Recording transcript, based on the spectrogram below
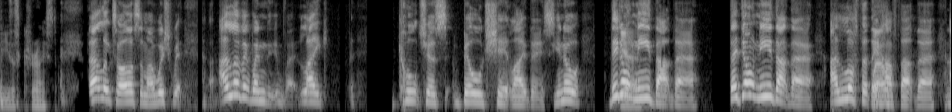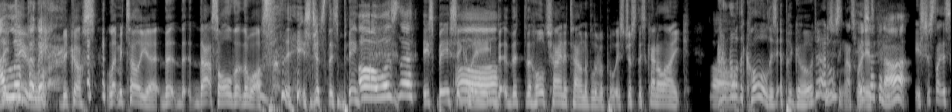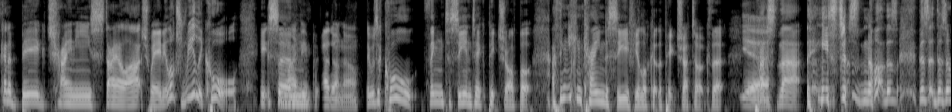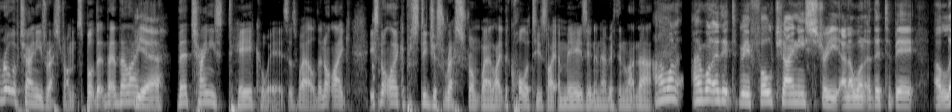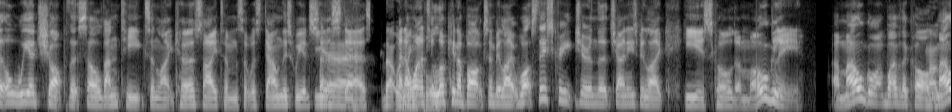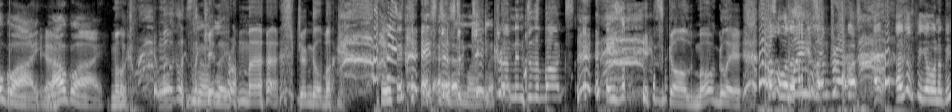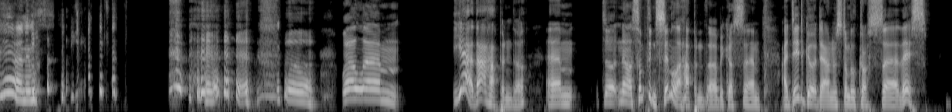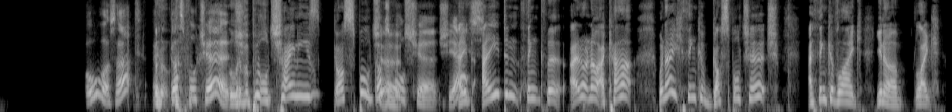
Jesus Christ. That looks awesome. I wish we. I love it when like cultures build shit like this. You know, they don't Yeah. need that there. They don't need that there. I love that they Well, have that there. I love do, that they. because let me tell you, that th- that's all that there was. it's just this big. Oh, was there? It's basically Aw. the, the the whole Chinatown of Liverpool. It's just this kind of like I don't know Oh. what they're called. Is it a pagoda? I It's don't just- think that's what it's it is. like an art. It's just like this kind of big Chinese style archway, and it looks really cool. It's It um, might be. I don't know. it was a cool thing to see and take a picture of, but I think you can kind of see if you look at the picture I took that Yeah. past that, it's just not. There's there's there's a row of Chinese restaurants, but they're, they're like yeah. They're Chinese takeaways as well. They're not like it's not like a prestigious restaurant where like the quality is like amazing and everything like that. I want. I wanted it to be a full Chinese street, and I wanted it to be a little weird shop that sold antiques and like cursed items that was down this weird set of stairs. That and I wanted cool. to look in a box and be like, "What's this creature?" And the Chinese be like, "He is called a Mowgli, a Mogwai, whatever they're called, Mau- Mogwai, Yeah. Mogwai." Mowgli. Mowgli's the Mowgli. kid from uh, Jungle Book. It's just a Mowgli. kid crammed into the box. He's- it's called Mowgli. Help, wanna- please, I'm trapped. I, I don't think I want to be here anymore. Oh. well, um, yeah, that happened though. Um, so no, something similar happened though because um, I did go down and stumble across uh, this Oh, what's that? A gospel church. Liverpool Chinese Gospel Church. Gospel church. I, Yes. I didn't think that. I don't know. I can't. When I think of gospel church, I think of like you know, like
